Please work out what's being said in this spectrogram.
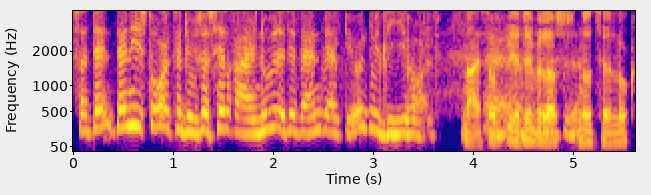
Så den, den historie kan du så selv regne ud, at det vandværk bliver jo ikke vedligeholdt. Nej, så bliver øh, det vel også nødt til at lukke.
